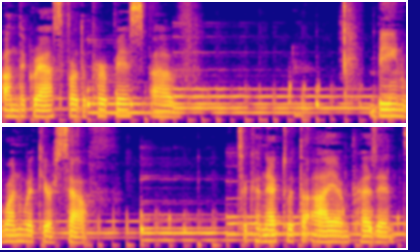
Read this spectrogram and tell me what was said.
on the grass for the purpose of being one with yourself, to connect with the I am present,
